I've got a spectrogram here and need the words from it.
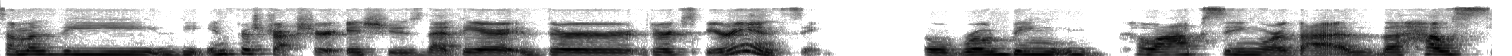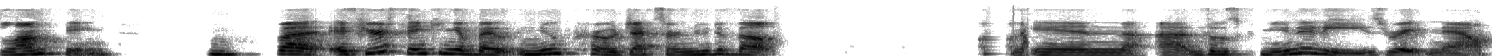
some of the the infrastructure issues that they're they're they're experiencing. So road being collapsing or the the house slumping. But if you're thinking about new projects or new development in uh, those communities right now,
